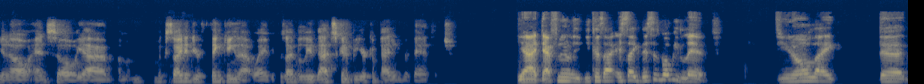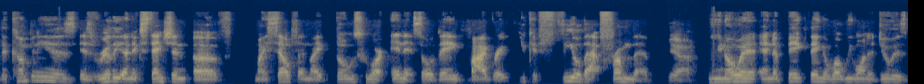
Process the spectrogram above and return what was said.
you know and so yeah I'm, I'm excited you're thinking that way because i believe that's going to be your competitive advantage yeah definitely because I, it's like this is what we live. Do you know like the the company is is really an extension of myself and like those who are in it. So they vibrate. You can feel that from them. Yeah. You know and, and a big thing of what we want to do is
